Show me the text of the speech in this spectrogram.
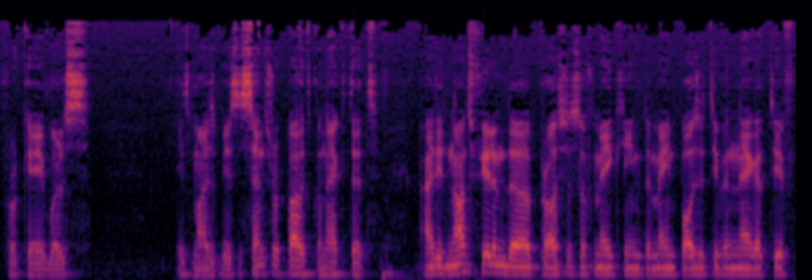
for cables it must be the central part connected. I did not film the process of making the main positive and negative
